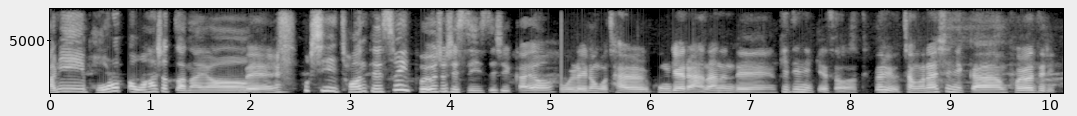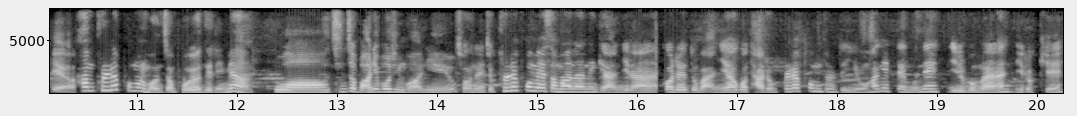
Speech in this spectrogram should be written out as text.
많이 벌었다고 하셨잖아요. 네. 혹시 저한테 수익 보여주실 수 있으실까요? 원래 이런 거 잘 공개를 안 하는데 PD님께서 특별히 요청을 하시니까 보여드릴게요. 한 플랫폼을 먼저 보여드리면 와, 진짜 많이 버신 거 아니에요? 저는 이제 플랫폼에서만 하는 게 아니라 거래도 많이 하고 다른 플랫폼들도 이용하기 때문에 일부만 이렇게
